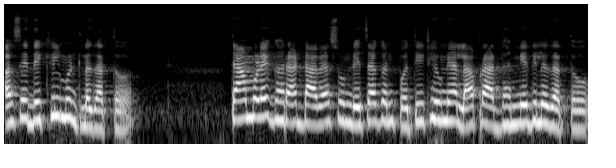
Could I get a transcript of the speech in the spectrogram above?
असे देखील म्हटलं जातं. त्यामुळे घरात डाव्या सोंडेचा गणपती ठेवण्याला प्राधान्य दिलं जातं.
